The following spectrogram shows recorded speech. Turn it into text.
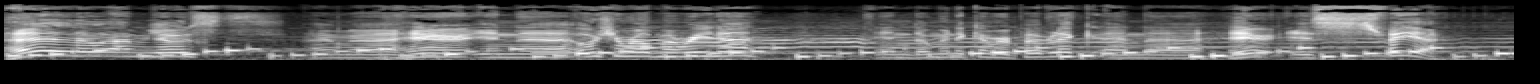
Hello, I'm Joost. I'm uh, here in uh, Ocean World Marina in Dominican Republic and uh, here is Svea.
